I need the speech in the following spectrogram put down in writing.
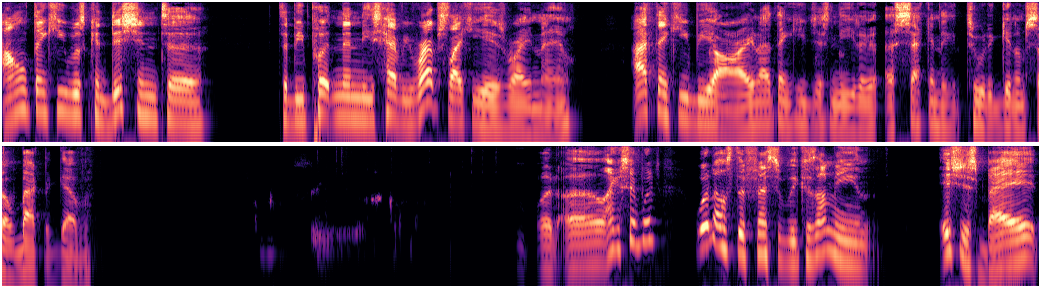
I don't think he was conditioned to to be putting in these heavy reps like he is right now. I think he'd be all right. I think he just need a, a second or two to get himself back together. But uh, like I said, what what else defensively? Because I mean, it's just bad.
